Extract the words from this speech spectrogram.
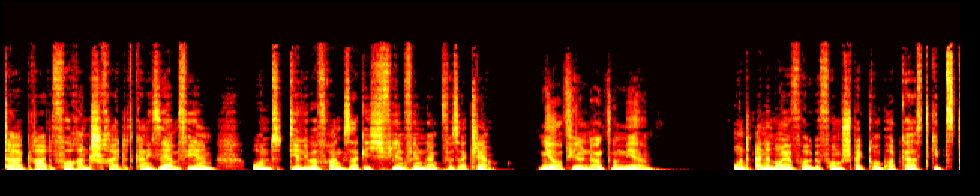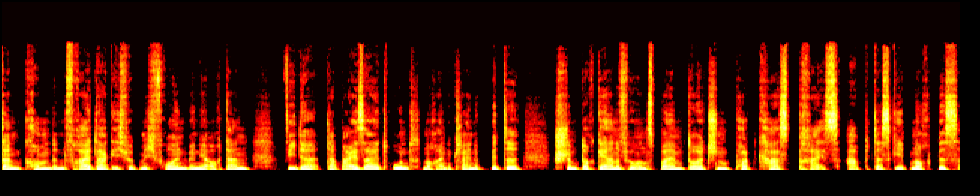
da gerade voranschreitet. Kann ich sehr empfehlen. Und dir, lieber Frank, sage ich vielen, vielen Dank fürs Erklären. Ja, vielen Dank von mir. Und eine neue Folge vom Spektrum Podcast gibt's dann kommenden Freitag. Ich würde mich freuen, wenn ihr auch dann wieder dabei seid. Und noch eine kleine Bitte, stimmt doch gerne für uns beim Deutschen Podcastpreis ab. Das geht noch bis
